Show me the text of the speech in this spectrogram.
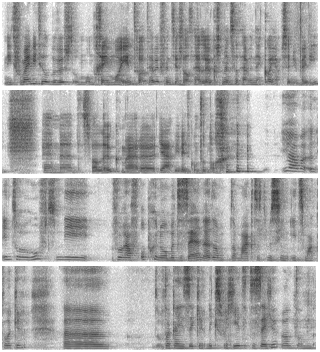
niet, voor mij niet heel bewust om, om geen mooie intro te hebben. Ik vind het juist altijd heel leuk als mensen dat hebben en denken, oh ja, we zijn nu bij die. En uh, dat is wel leuk, maar uh, ja, wie weet komt het nog. ja, maar een intro hoeft niet vooraf opgenomen te zijn. Hè. Dan, dan maakt het misschien iets makkelijker. dan kan je zeker niks vergeten te zeggen, want dan,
